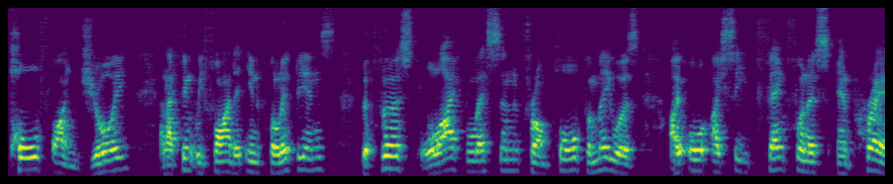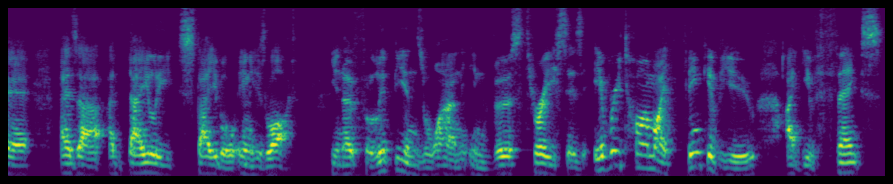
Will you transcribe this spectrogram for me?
Paul find joy? And I think we find it in Philippians. The first life lesson from Paul for me was I, I see thankfulness and prayer as a, a daily stable in his life. You know, Philippians 1 in verse 3 says, Every time I think of you, I give thanks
